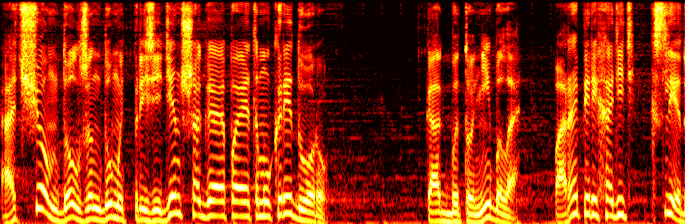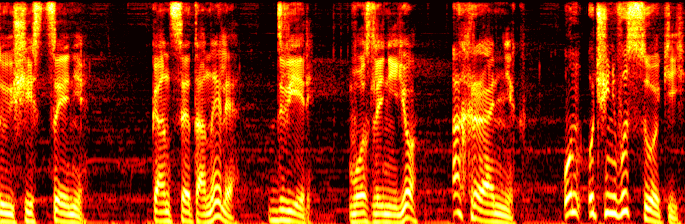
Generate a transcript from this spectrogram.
О чем должен думать президент, шагая по этому коридору? Как бы то ни было, пора переходить к следующей сцене. В конце тоннеля – дверь. Возле нее – охранник. Он очень высокий.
